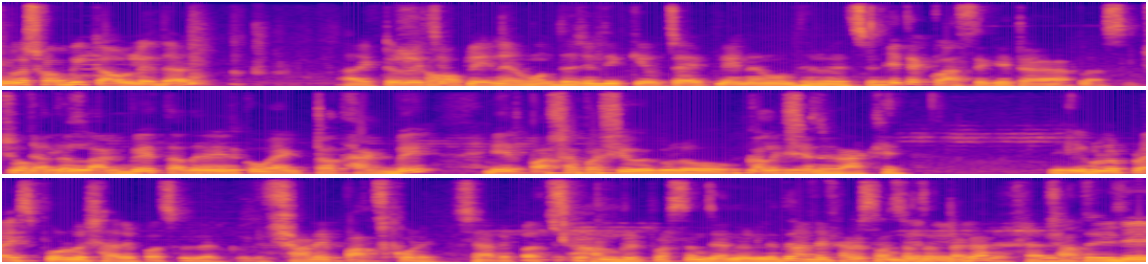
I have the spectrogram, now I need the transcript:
এগুলো সবই কাউ লেদার আরেকটা রয়েছে প্লেনের মধ্যে যদি কেউ চায় প্লেনের মধ্যে রয়েছে। এটা ক্লাসিক এটা ক্লাসিক যাদের লাগবে তাদের এরকম একটা থাকবে। এর পাশাপাশি ওইগুলো কালেকশনে রাখে। এগুলোর প্রাইস পড়বে সাড়ে পাঁচ হাজার করে। সাড়ে পাঁচ করে। সাড়ে পাঁচ হান্ড্রেড পার্সেন্ট জেনুইন লেদার 100% সাড়ে পাঁচ হাজার টাকা। সাথে এই যে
